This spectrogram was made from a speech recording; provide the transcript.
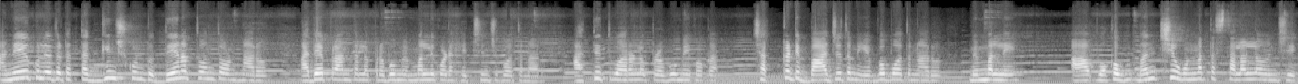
అనేకులు ఎదుట తగ్గించుకుంటూ దీనత్వంతో ఉంటున్నారో అదే ప్రాంతంలో ప్రభు మిమ్మల్ని కూడా హెచ్చించబోతున్నారు. అతి త్వరలో ప్రభు మీకు ఒక చక్కటి బాధ్యతను ఇవ్వబోతున్నారు. మిమ్మల్ని ఆ ఒక మంచి ఉన్నత స్థలంలో ఉంచి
